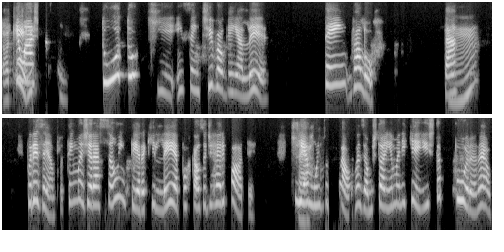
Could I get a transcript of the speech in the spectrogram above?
ok. Eu acho que assim, tudo que incentiva alguém a ler tem valor, tá? Hum, Por exemplo, tem uma geração inteira que lê por causa de Harry Potter, que é certo. muito legal, mas é uma historinha maniqueísta pura, né? O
